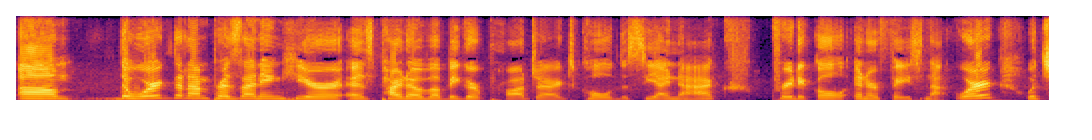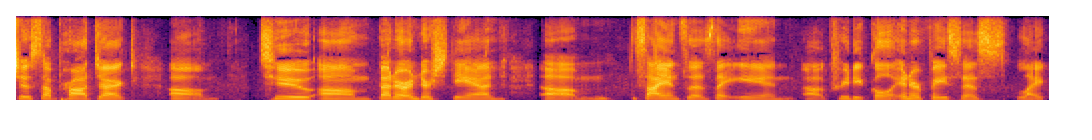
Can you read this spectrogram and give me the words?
Um, the work that I'm presenting here is part of a bigger project called CINet, Critical Interface Network, which is a project um, to um, better understand um, sciences in uh, critical interfaces like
